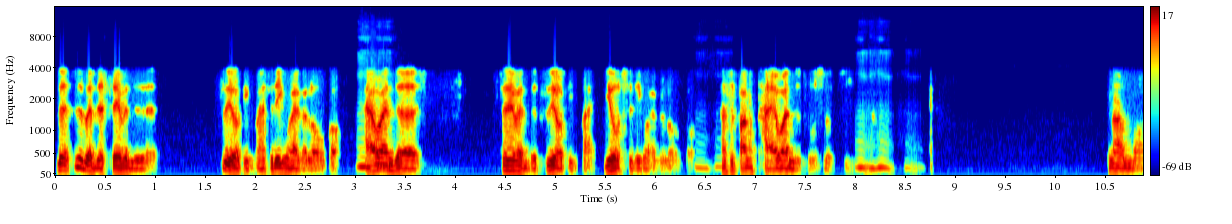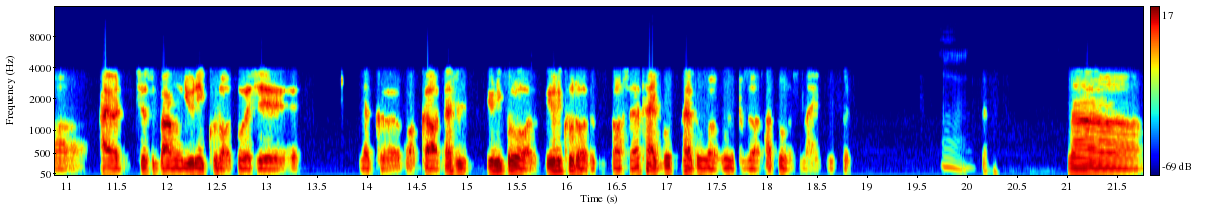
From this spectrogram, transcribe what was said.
那日本的 Seven 的自有品牌是另外一个 logo，台湾的 Seven 的自有品牌又是另外一个 logo，它是帮台湾的做设计。那么还有就是帮 Uniqlo 做一些那个广告，但是 Uniqlo Uniqlo 的广告实在太多太多了，我也不知道他做的是哪一部分。嗯，那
